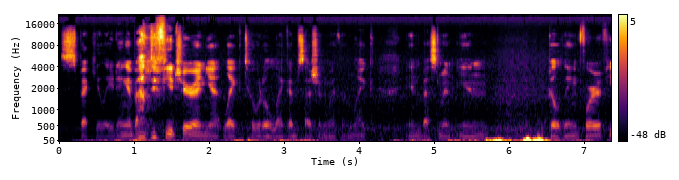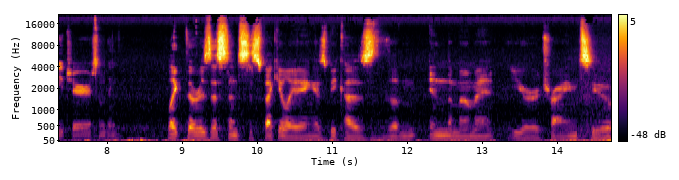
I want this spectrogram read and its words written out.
speculating about the future and yet like total like obsession with and like investment in building for a future or something like the resistance to speculating is because the in the moment you're trying to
